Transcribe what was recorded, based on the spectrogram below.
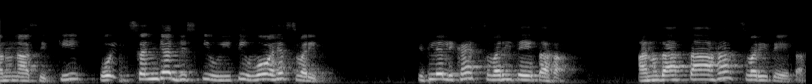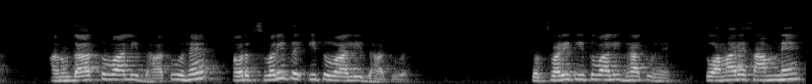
अनुनासिक की, वो संज्ञा जिसकी हुई थी, वो है स्वरित। इसलिए लिखा है स्वरितेत। अनुदाता स्वरितेत। अनुदात वाली धातु है और स्वरित इत वाली धातु है। तो स्वरित इत वाली धातु है। तो हमारे सामने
